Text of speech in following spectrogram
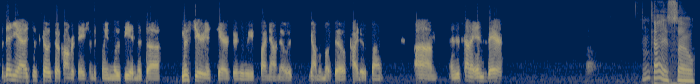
But then yeah, it just goes to a conversation between Luffy and this uh, mysterious character who we by now know is Yamamoto, Kaido's son. Um, and just kind of ends there. Okay, so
